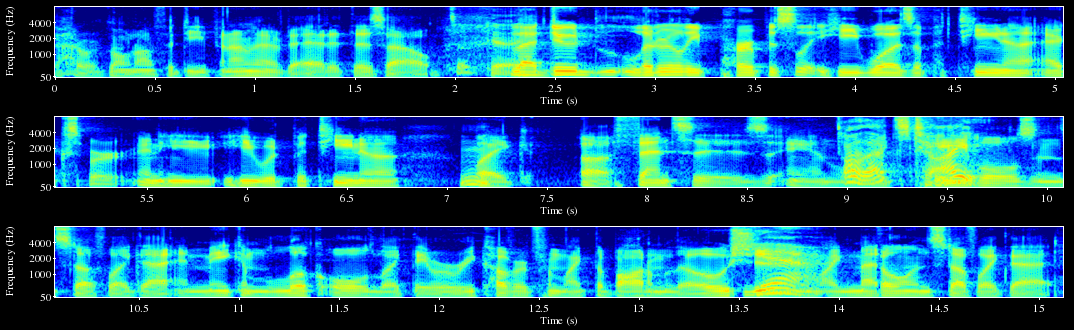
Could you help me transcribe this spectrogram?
God, we're going off the deep, and I'm gonna have to edit this out. It's okay. That dude literally purposely, he was a patina expert, and he he would patina like. Uh, fences and. Oh, like that's tight. tables and stuff like that, and make them look old, like they were recovered from like the bottom of the ocean, Yeah. and like metal and stuff like that.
